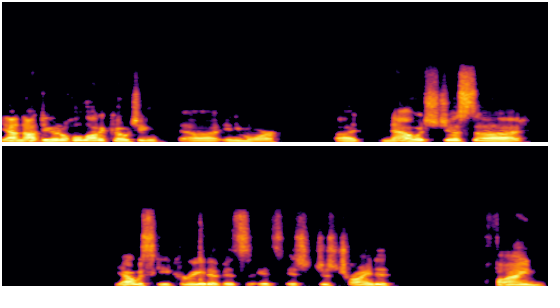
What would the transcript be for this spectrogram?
yeah, not doing a whole lot of coaching uh, anymore. Uh, now it's just, uh, yeah, with Ski Creative, it's it's it's just trying to find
